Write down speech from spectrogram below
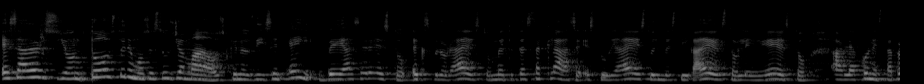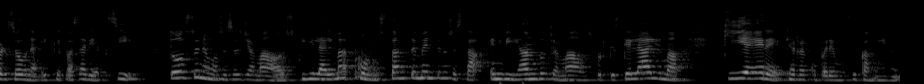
esa versión, todos tenemos estos llamados que nos dicen, hey, ve a hacer esto, explora esto, métete a esta clase, estudia esto, investiga esto, lee esto, habla con esta persona y qué pasaría si. Todos tenemos esos llamados y el alma constantemente nos está enviando llamados porque es que el alma quiere que recuperemos su camino,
